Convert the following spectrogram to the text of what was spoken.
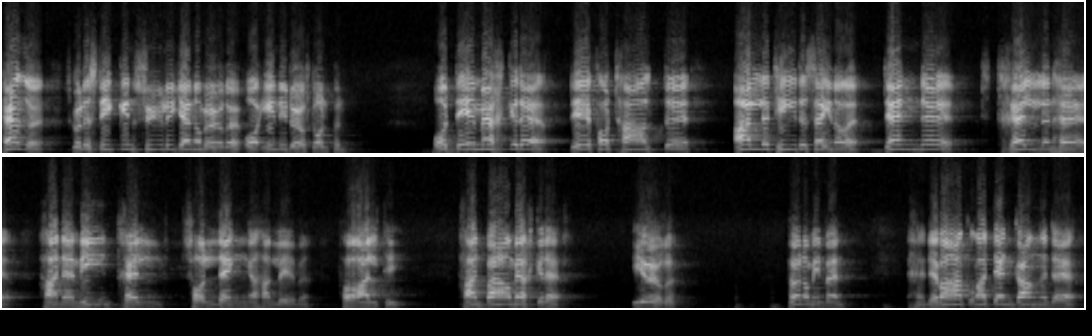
Herre skulle stikke en syle gjennom øret og inn i dørstolpen. Og det merket der, det fortalte alle tider seinere denne trellen her, han er min trell så lenge han lever, for alltid. Han bar merket der. i øret. Hør nå, min venn, det var akkurat den gangen der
